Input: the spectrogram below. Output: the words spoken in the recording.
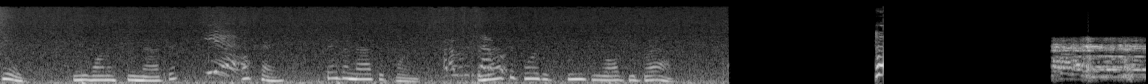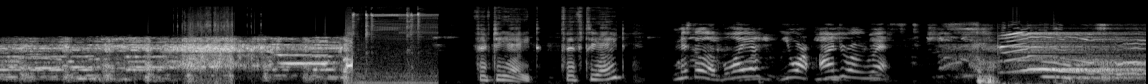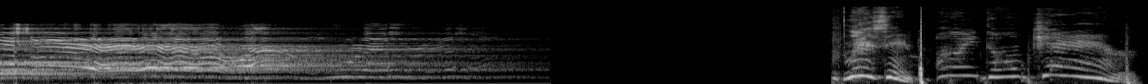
Kids. Do you want to see magic? Yeah. Okay. Say the magic word. The magic word is please you all do grass. Fifty-eight. Fifty-eight? Mr. Lavoya, you are under arrest. Listen, I don't care.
